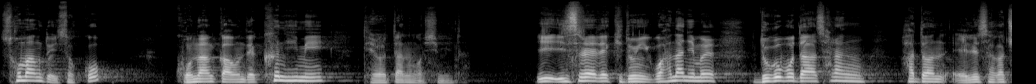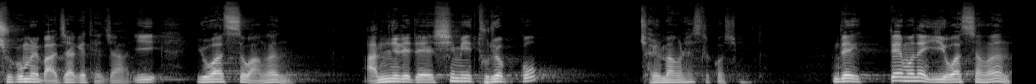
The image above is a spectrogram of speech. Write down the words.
소망도 있었고 고난 가운데 큰 힘이 되었다는 것입니다. 이 이스라엘의 기둥이고 하나님을 누구보다 사랑하던 엘리사가 죽음을 맞이하게 되자 이 요아스 왕은 앞일에 대해 심히 두렵고 절망을 했을 것입니다. 근데 때문에 이 요아스왕은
